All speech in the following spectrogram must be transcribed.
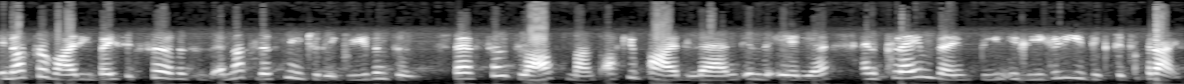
in not providing basic services and not listening to their grievances. They have since last month occupied land in the area and claim they've been illegally evicted thrice.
